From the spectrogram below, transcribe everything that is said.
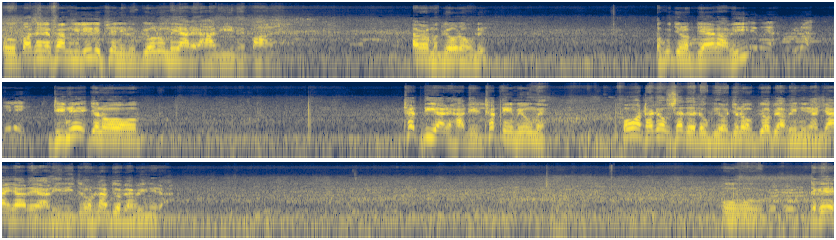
ဟို personal family လေးတွေဖြစ်နေလို့ပြောလို့မရတဲ့အားလေးတွေပါတယ်အဲ့တော့မပြောတော့ဘူးလေအခုကျွန်တော်ပြန်လာပြီဒီနေ့ကျွန်တော်ထက်တည်ရတဲ့ဟာဒီထက်တင်မအောင်မယ် ဖုန်းကထားကြောက်ဆက်တယ်လုပ်ပြီးတော့ကျွန်တော်ပြောပြပေးနေတာရရင်ရတဲ့အားလေးတွေကျွန်တော်လှမ်းပြောပြပေးနေတာဟိုတကယ်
